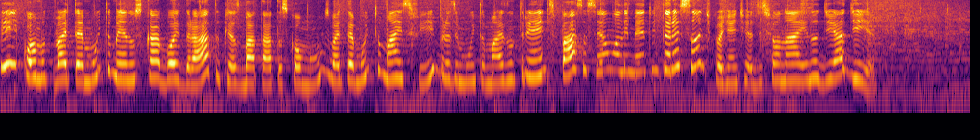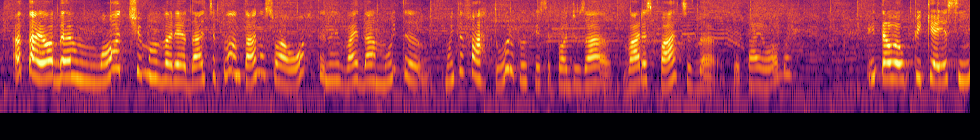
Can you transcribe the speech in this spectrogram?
E como vai ter muito menos carboidrato que as batatas comuns, vai ter muito mais fibras e muito mais nutrientes, passa a ser um alimento interessante para a gente adicionar aí no dia a dia. A taioba é uma ótima variedade de se plantar na sua horta, né? Vai dar muita, muita fartura, porque você pode usar várias partes da, da taioba. Então eu piquei assim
